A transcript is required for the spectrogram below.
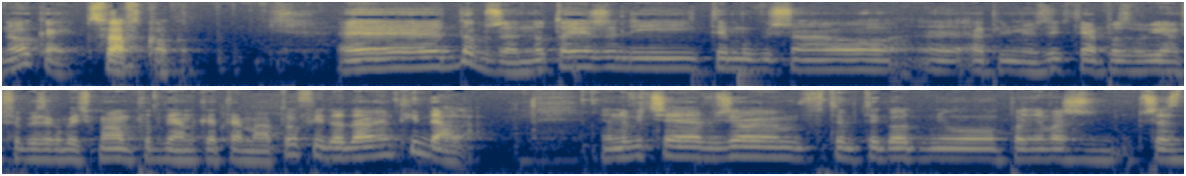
No okej. Sławko. E, dobrze, no to jeżeli ty mówisz o e, Apple Music, to ja pozwoliłem sobie zrobić małą podmiankę tematów i dodałem Tidala. Mianowicie wziąłem w tym tygodniu, ponieważ przez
